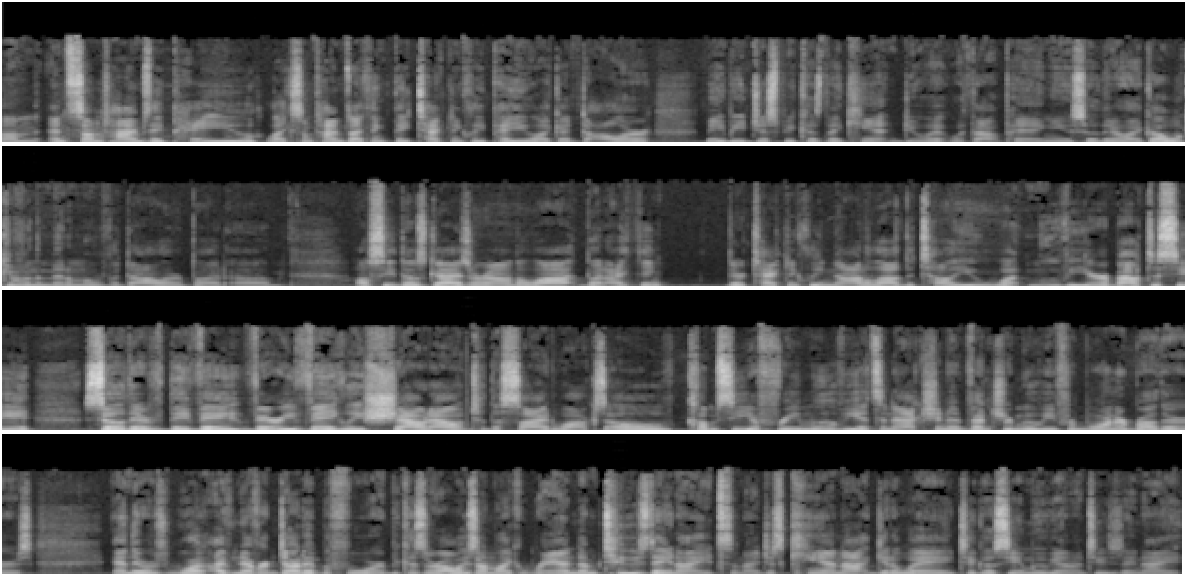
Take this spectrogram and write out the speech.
Um, and sometimes they pay you like sometimes I think they technically pay you like a dollar maybe just because they can't do it without paying you so they're like oh we'll give them the minimum of a dollar but um, I'll see those guys around a lot but I think they're technically not allowed to tell you what movie you're about to see. So they're, they va- very vaguely shout out to the sidewalks, "Oh, come see a free movie! It's an action adventure movie from Warner Brothers." And there was one I've never done it before because they're always on like random Tuesday nights, and I just cannot get away to go see a movie on a Tuesday night.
